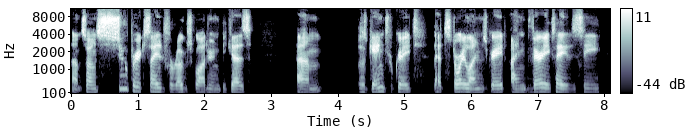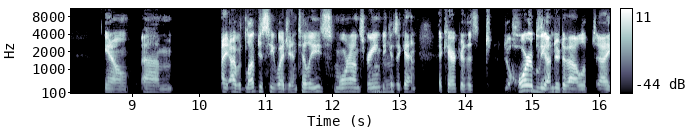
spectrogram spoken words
Um, so I'm super excited for Rogue Squadron because um, those games were great. That storyline was great. I'm very excited to see, you know, um, I, I, would love to see Wedge Antilles more on screen mm-hmm. because again, a character that's horribly underdeveloped. I.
